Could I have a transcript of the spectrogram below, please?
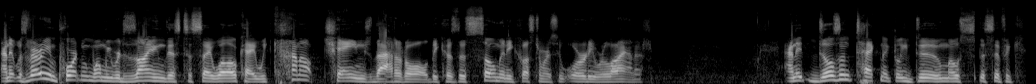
And it was very important when we were designing this to say, well, okay, we cannot change that at all because there's so many customers who already rely on it. And it doesn't technically do most specific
